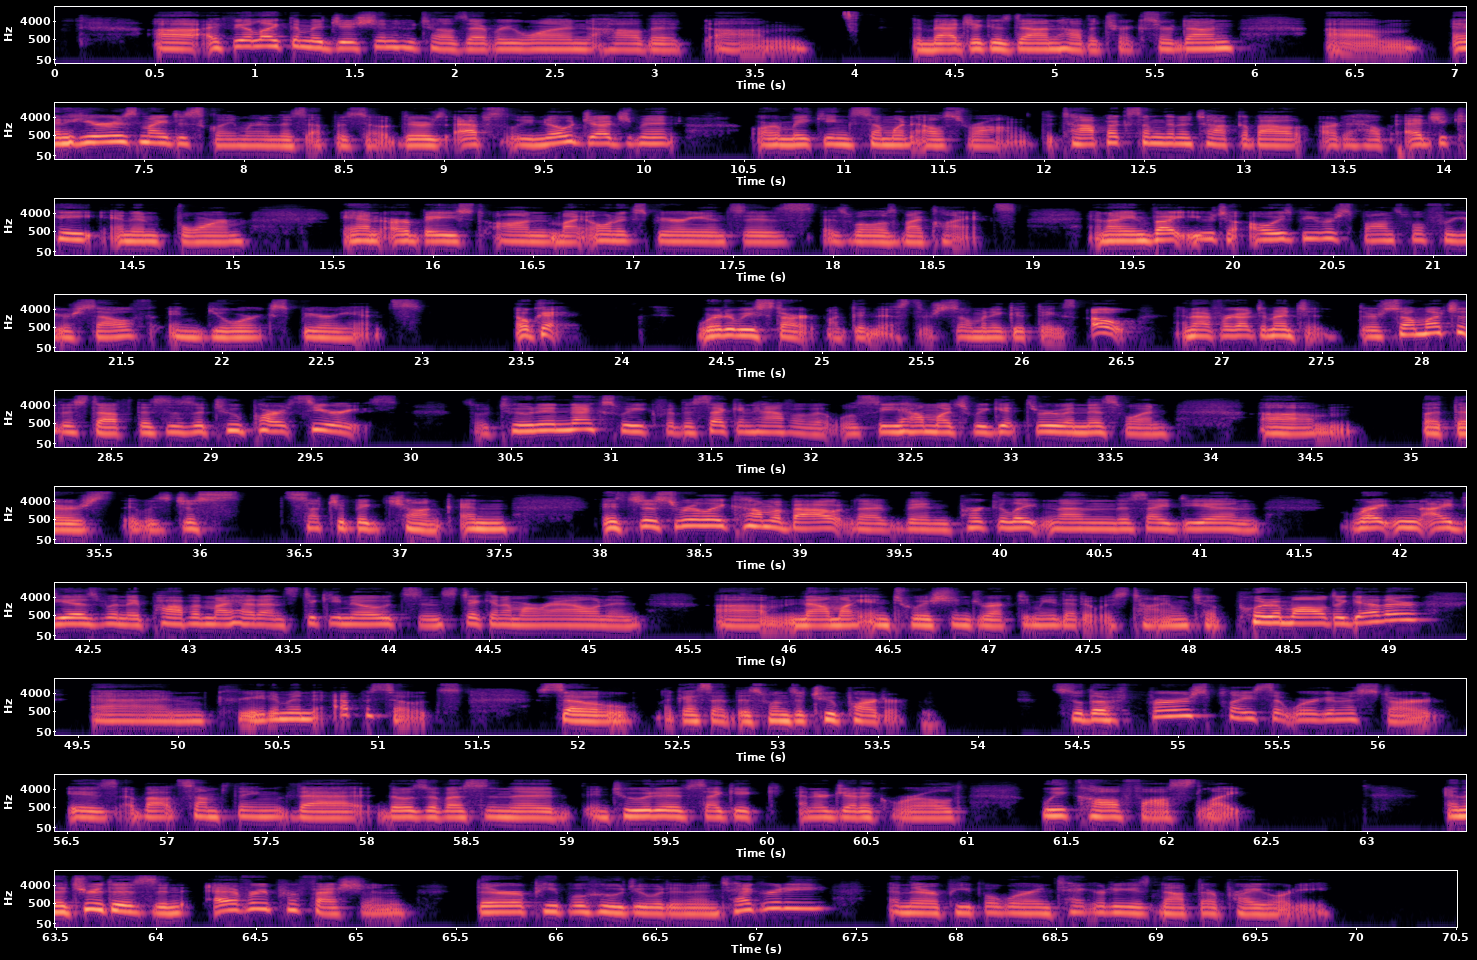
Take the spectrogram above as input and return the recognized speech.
Uh, I feel like the magician who tells everyone how the um, the magic is done, how the tricks are done. Um, and here is my disclaimer in this episode there's absolutely no judgment or making someone else wrong. The topics I'm going to talk about are to help educate and inform and are based on my own experiences as well as my clients. And I invite you to always be responsible for yourself and your experience. Okay. Where do we start? My goodness, there's so many good things. Oh, and I forgot to mention, there's so much of this stuff. This is a two part series. So tune in next week for the second half of it. We'll see how much we get through in this one. Um, but there's it was just such a big chunk. And it's just really come about and i've been percolating on this idea and writing ideas when they pop in my head on sticky notes and sticking them around. And um, now my intuition directed me that it was time to put them all together and create them into episodes. So like i said this one's a two-parter. So the first place that we're going to start is about something that those of us in the intuitive psychic energetic world we call false light and the truth is, in every profession, there are people who do it in integrity, and there are people where integrity is not their priority.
